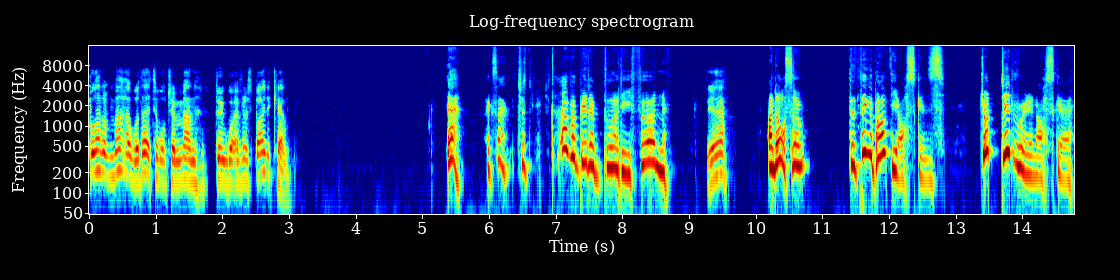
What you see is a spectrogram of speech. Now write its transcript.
But that doesn't matter. We're there to watch a man do whatever a spider can. Yeah, exactly. Just, just have a bit of bloody fun. Yeah. And also, the thing about the Oscars, John did win an Oscar.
